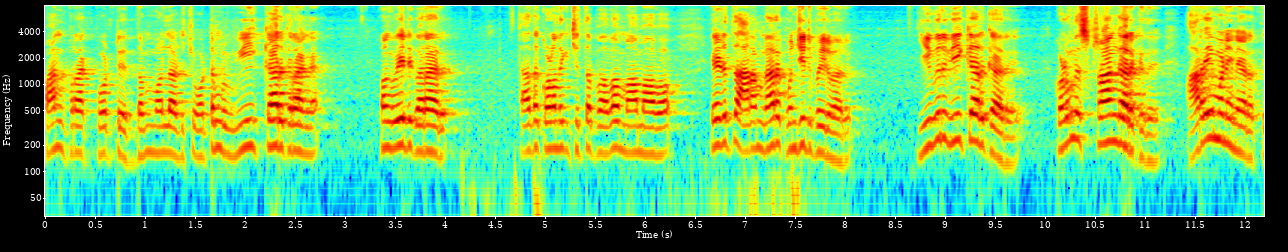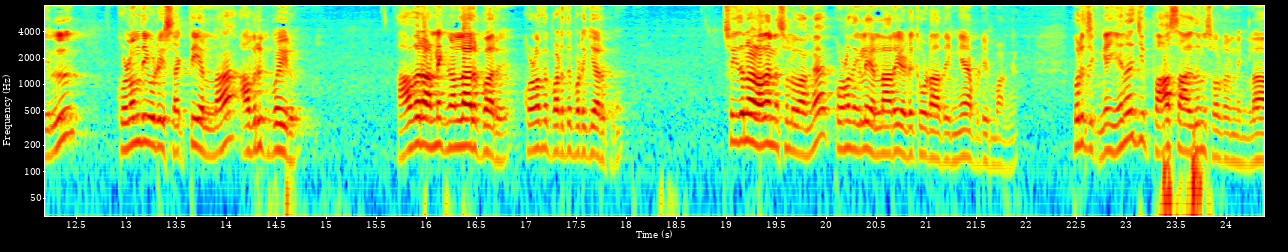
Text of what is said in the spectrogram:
பான் பிராக் போட்டு தம்மெல்லாம் அடித்து உடம்பு வீக்காக இருக்கிறாங்க. அவங்க வீட்டுக்கு வராரு. அதை குழந்தைக்கு சித்தப்பாவோ மாமாவோ எடுத்து அரை மணி நேரம் கொஞ்சிட்டு போயிடுவார். இவர் வீக்காக இருக்கார். குழந்தை ஸ்ட்ராங்காக இருக்குது. அரை மணி நேரத்தில் குழந்தையுடைய சக்தி எல்லாம் அவருக்கு போயிடும். அவர் அன்னைக்கு நல்லா இருப்பார். குழந்தை படுத்து படுக்கையாக இருக்கும். ஸோ இதனால தான் என்ன சொல்லுவாங்க? குழந்தைகளை எல்லாரையும் எடுக்க விடாதீங்க அப்படிம்பாங்க. புரிஞ்சுக்கங்க? எனர்ஜி பாஸ் ஆகுதுன்னு சொல்கிறேன் இல்லைங்களா?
